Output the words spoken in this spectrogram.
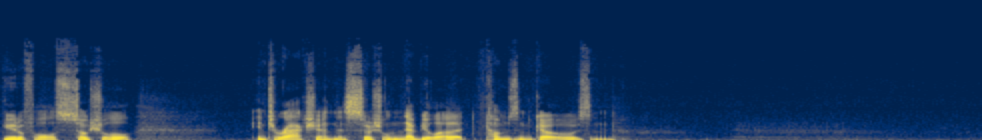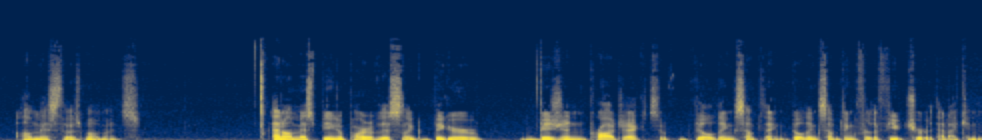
beautiful social interaction this social nebula that comes and goes and I'll miss those moments. And I'll miss being a part of this like bigger vision project of building something building something for the future that I can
